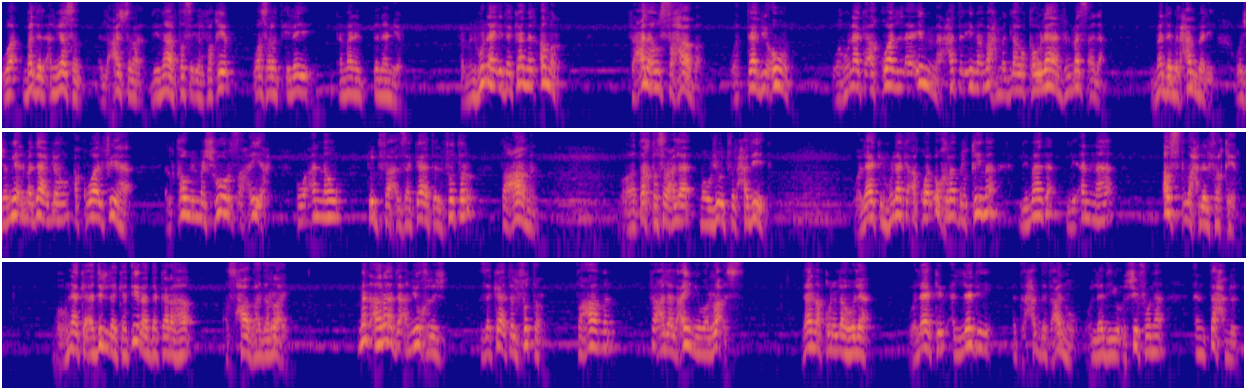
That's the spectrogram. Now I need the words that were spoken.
وبدل أن يصل العشرة دينار تصل إلى الفقير وصلت إليه ثمانية دنانير. فمن هنا إذا كان الأمر فعله الصحابة والتابعون وهناك أقوال الأئمة حتى الإمام أحمد له قولان في المسألة المذهب الحنبلي وجميع المذاهب لهم أقوال فيها. القول المشهور صحيح هو أنه تدفع زكاة الفطر طعاما وتقتصر على موجود في الحديث. ولكن هناك أقوال أخرى بالقيمة. لماذا؟ لأنها أصلح للفقير. وهناك أدلة كثيرة ذكرها أصحاب هذا الرأي. من أراد أن يخرج زكاة الفطر طعاما فعلى العين والرأس؟ لا نقول له لا ولكن الذي نتحدث عنه والذي يؤسفنا أن تحدث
